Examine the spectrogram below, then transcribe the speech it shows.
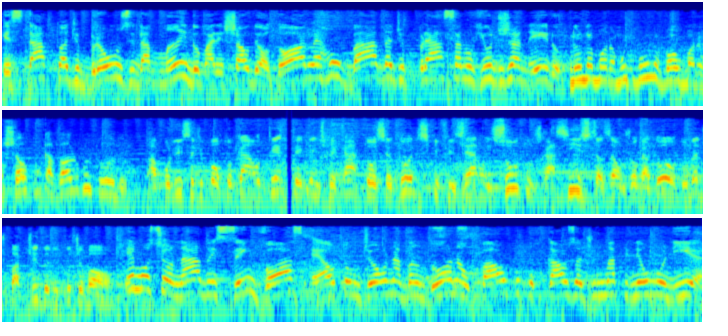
Estátua de bronze da mãe do Marechal Deodoro é roubada de praça no Rio de Janeiro. Não demora muito, vamos levar o Marechal com o cavalo com tudo. A polícia de Portugal tenta identificar torcedores que fizeram insultos racistas a um jogador durante partida de futebol. Emocionado e sem voz, Elton John abandona o palco por causa de uma pneumonia.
